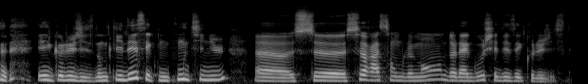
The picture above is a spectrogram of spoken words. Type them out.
et écologiste. Donc l'idée, c'est qu'on continue euh, ce, rassemblement de la gauche et des écologistes.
